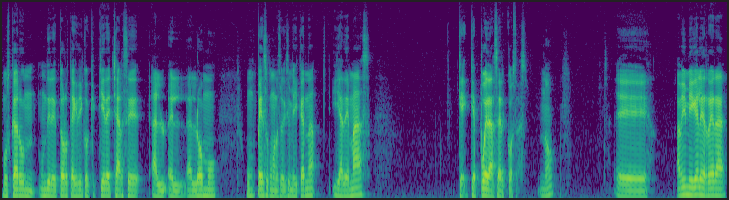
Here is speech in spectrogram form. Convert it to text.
buscar un, un director técnico que quiera echarse al, el, al lomo un peso como la selección mexicana y además que, que pueda hacer cosas, ¿no? Eh, a mí Miguel Herrera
